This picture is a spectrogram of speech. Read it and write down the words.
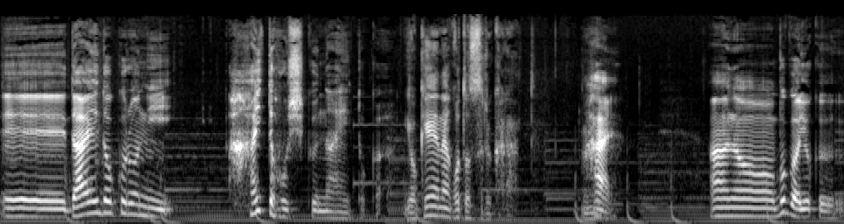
えー台所に入ってほしくないとか、余計なことするからうん。はいあの僕はよく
